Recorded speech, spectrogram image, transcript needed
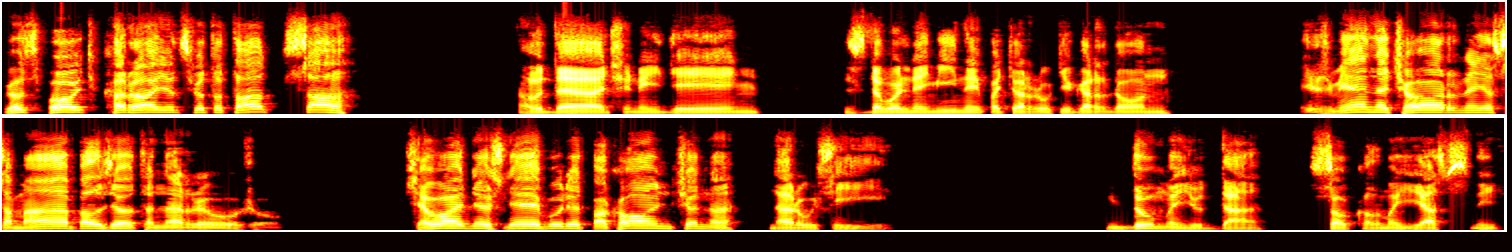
Господь карает святотатца. Удачный день! С довольной миной потер руки Гордон. Измена черная сама ползет наружу. Сегодня с ней будет покончено на Руси. Думаю, да, сокол мой ясный.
